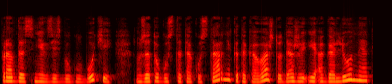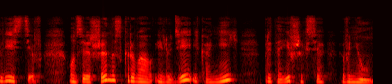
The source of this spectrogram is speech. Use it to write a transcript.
Правда, снег здесь был глубокий, но зато густота кустарника такова, что даже и оголенный от листьев он совершенно скрывал и людей, и коней, притаившихся в нем.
